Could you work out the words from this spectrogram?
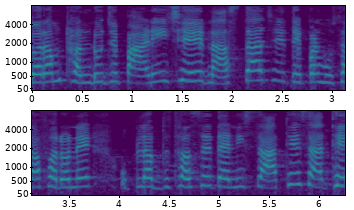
ગરમ ઠંડુ જે પાણી છે, નાસ્તા છે તે પણ મુસાફરોને ઉપલબ્ધ થશે. તેની સાથે સાથે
